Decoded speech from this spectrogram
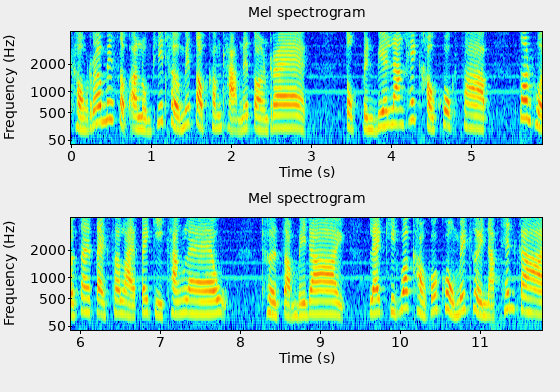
เขาเริ่มไม่สบอารมณ์ที่เธอไม่ตอบคำถามในตอนแรก ตกเป็นเบี้ยล่างให้เขาโขกสับจนหัวใจแตกสลายไปกี่ครั้งแล้ว เธอจำไม่ได้ และคิดว่าเขาก็คงไม่เคยนับเช่นกัน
